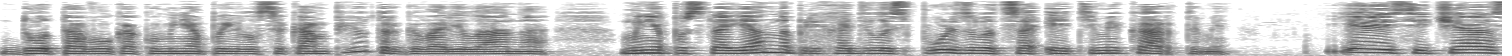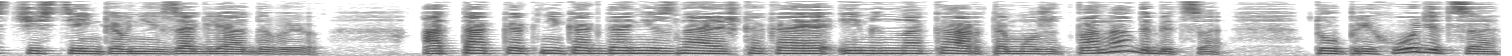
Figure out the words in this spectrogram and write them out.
«До того, как у меня появился компьютер, — говорила она, — мне постоянно приходилось пользоваться этими картами. Я и сейчас частенько в них заглядываю. А так как никогда не знаешь, какая именно карта может понадобиться, то приходится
